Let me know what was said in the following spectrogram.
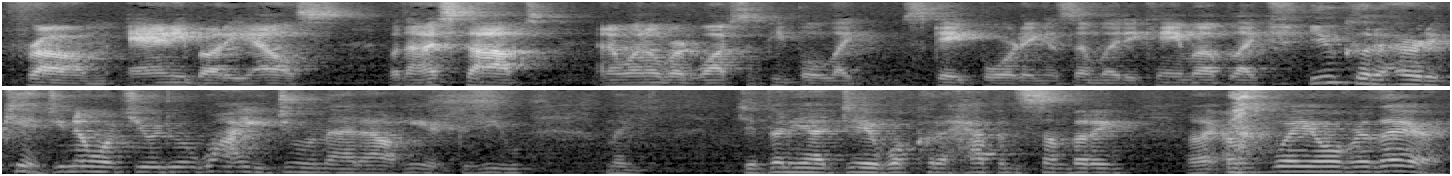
from anybody else. But then I stopped and I went over and watched some people like skateboarding, and some lady came up like, "You could have hurt a kid. You know what you were doing? Why are you doing that out here? Because you like." Do you have any idea what could have happened to somebody? I'm like, I was way over there.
